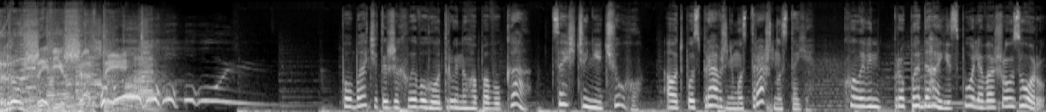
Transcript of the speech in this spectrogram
Рожеві жарти. Побачити жахливого отруйного павука це ще нічого. А от по-справжньому страшно стає, коли він пропадає з поля вашого зору.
